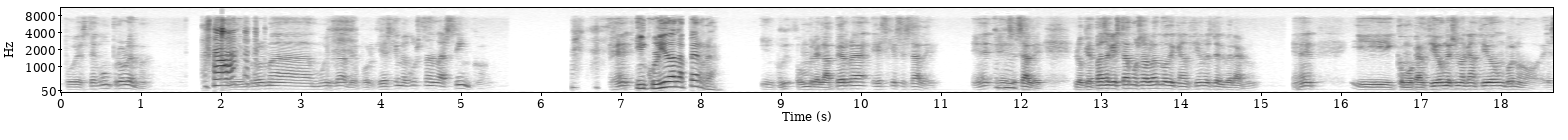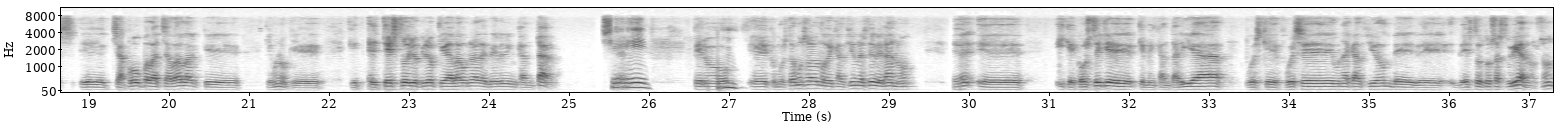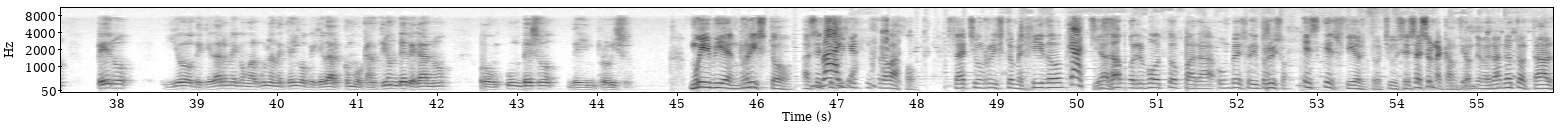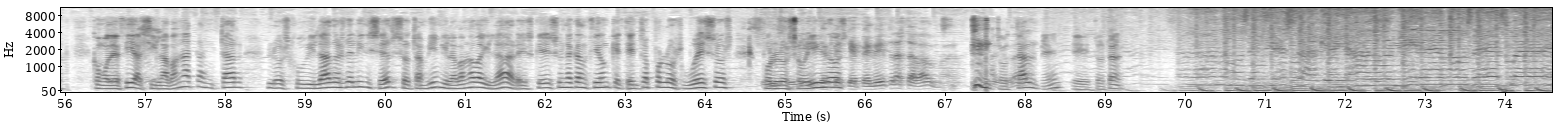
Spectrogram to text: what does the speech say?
Pues tengo un problema. Eh, un problema muy grave, porque es que me gustan las cinco. ¿Eh? Incluida la perra. Hombre, la perra es que se sale. ¿eh? Eh. Se sale. Lo que pasa es que estamos hablando de canciones del verano. ¿eh? Y como canción es una canción, bueno, es eh, chapó para la chavala que, que, bueno, que, que el texto yo creo que a Laura le debe de encantar. Sí. Pero como estamos hablando de canciones de verano, y que conste que, que me encantaría pues que fuese una canción de, de- de estos dos asturianos, ¿no? Pero yo de quedarme con alguna me tengo que quedar como canción de verano con un beso de improviso. Muy bien, Risto. Has hecho muy Vaya. bien tu trabajo. Está hecho un Risto Mejido Cachis. y ha dado el voto para un beso de improviso. Es que es cierto, Chus, esa es una canción de verano total. Como decía, si la van a cantar los jubilados del inserso también y la van a bailar, es que es una canción que te entra por los huesos, por Sí, los sí, oídos. Que, que penetra hasta el alma. Totalmente, total. Salgamos de fiesta que ya dormiremos después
